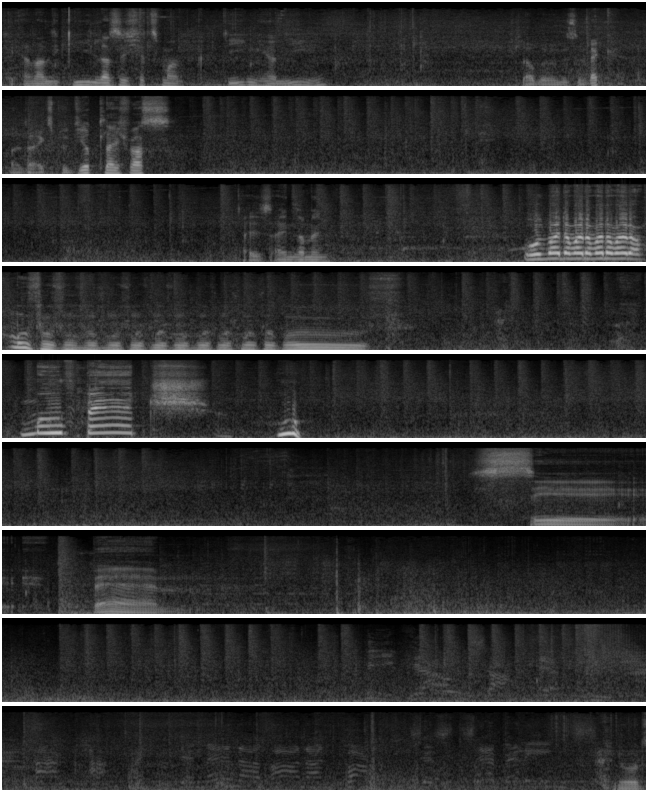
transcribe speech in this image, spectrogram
Die Energie lasse ich jetzt mal liegen hier liegen. Ich glaube, wir müssen weg, weil da explodiert gleich was. Alles einsammeln. Und weiter, weiter, weiter, weiter. Move, move, move, move, move, move, move, move, move, move, move, move. Move, bitch! Huh. See.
